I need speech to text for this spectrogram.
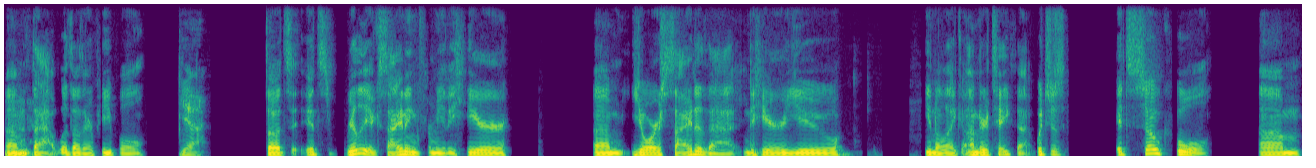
um mhm. that with other people Yeah, so it's it's really exciting for me to hear um your side of that and to hear you you know like undertake that which is it's so cool um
